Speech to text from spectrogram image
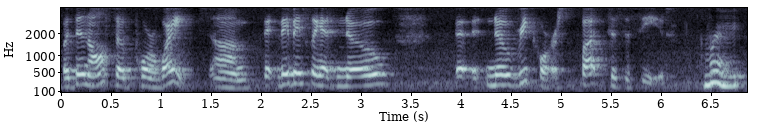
but then also poor whites. Um, they, they, basically had no uh, no recourse but to secede. Right.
